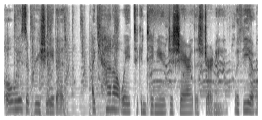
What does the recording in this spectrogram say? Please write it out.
always appreciated. I cannot wait to continue to share this journey with you.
